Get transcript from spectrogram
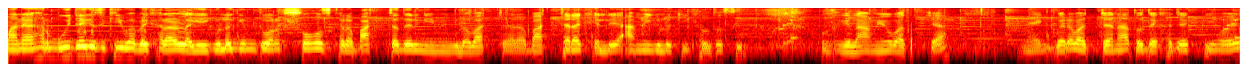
মানে এখন বুঝতে গেছি কীভাবে খেলার লাগে, এগুলো কিন্তু অনেক সহজ খেলা, বাচ্চাদের গেম এগুলো, বাচ্চারা বাচ্চারা খেলে, আমি এগুলো কী খেলতেছি? বলতে গেলে আমিও বাচ্চা, একবারে বাচ্চা না, তো দেখা যাক কী হয়।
